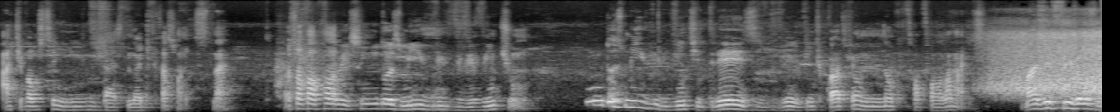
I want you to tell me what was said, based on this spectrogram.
ativar o sininho das notificações, né? Eu só falava isso em 2021. Em 2023 e 2024 eu não só falava mais. Mas enfim, vamos ver.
